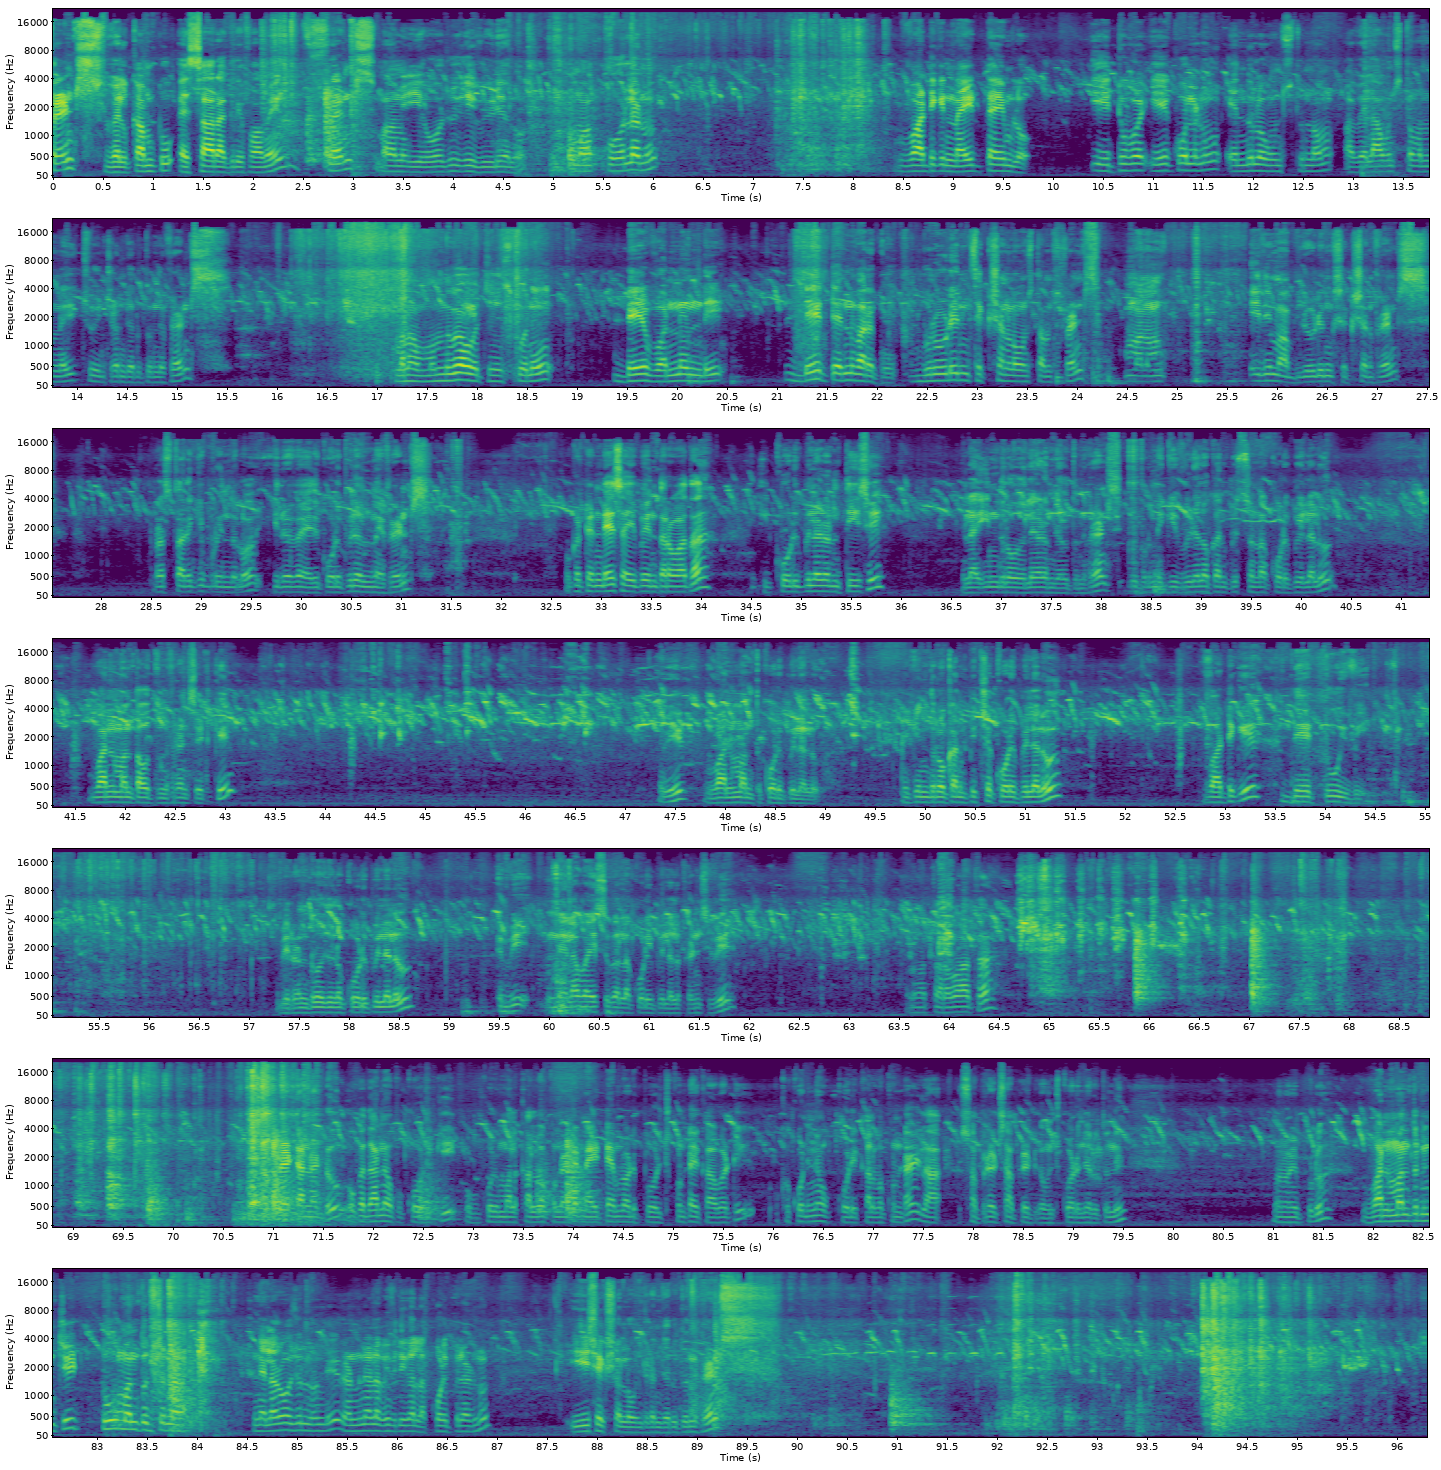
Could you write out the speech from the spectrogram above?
Friends welcome to SR agri farming. Friends మనం ఈరోజు ఈ వీడియోలో మా కోళ్ళను వాటికి నైట్ టైంలో ఎటు ఏ కోళ్ళను ఎందులో ఉంచుతున్నాం అవి ఎలా ఉంచుతాం అనేది చూపించడం జరుగుతుంది ఫ్రెండ్స్. మనం ముందుగా వచ్చేసుకొని డే వన్ నుండి డే టెన్ వరకు బ్రూడింగ్ సెక్షన్లో ఉంచుతాం ఫ్రెండ్స్. మనం ఇది మా బ్రూడింగ్ సెక్షన్ ఫ్రెండ్స్. ప్రస్తుతానికి ఇప్పుడు ఇందులో ఇరవై ఐదు కోడి పిల్లలు ఉన్నాయి ఫ్రెండ్స్. ఒక టెన్ డేస్ అయిపోయిన తర్వాత ఈ కోడి పిల్లలను తీసి ఇలా ఇందులో వదిలేయడం జరుగుతుంది ఫ్రెండ్స్. ఇప్పుడు మీకు ఈ వీడియోలో కనిపిస్తున్న కోడి పిల్లలు వన్ మంత్ అవుతుంది ఫ్రెండ్స్ వీటికి. ఇవి వన్ మంత్ కోడి పిల్లలు. మీకు ఇందులో కనిపించే కోడి పిల్లలు వాటికి డే టూ ఇవి. ఇవి రెండు రోజుల కోడి పిల్లలు. ఇవి నెల వయసు గల కోడి పిల్లలు ఫ్రెండ్స్ ఇవి. ఆ తర్వాత సపరేట్ అన్నట్టు ఒకదాన్ని ఒక కోడికి ఒక కోడి మళ్ళీ కలవకుండా అంటే నైట్ టైంలో అవి పోల్చుకుంటాయి కాబట్టి ఒక కోడిని ఒక కోడి కలవకుండా ఇలా సపరేట్ సపరేట్గా ఉంచుకోవడం జరుగుతుంది. మనం ఇప్పుడు వన్ మంత్ నుంచి టూ మంత్ ఉంచిన నెల రోజుల నుండి రెండు నెలల వ్యవధి గల కోడి పిల్లలను ఈ సెక్షన్లో ఉంచడం జరుగుతుంది ఫ్రెండ్స్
